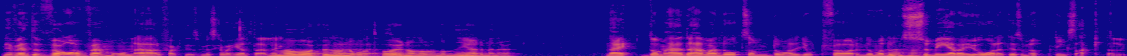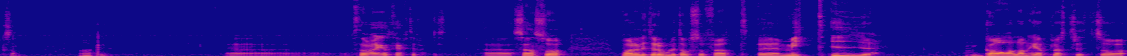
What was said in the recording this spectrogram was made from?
jag vet inte vad, vem hon är faktiskt om jag ska vara helt ärlig. Men vad var det för någon Eh. låt? Var det någon av de nominerade menar du? Nej, de här, det här var en låt som de hade gjort för. De, de summerar ju året, det är som öppningsakten liksom. Okej. Så den var ganska häftig faktiskt. Eh, sen så var det lite roligt också för att eh, mitt i galan helt plötsligt så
